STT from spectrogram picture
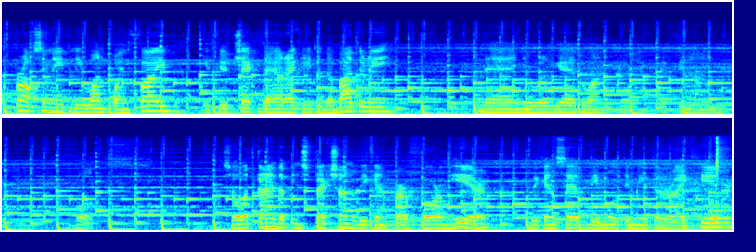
approximately 1.5 if you check directly to the battery then you will get 1.59 volts. So what kind of inspection we can perform here? We can set the multimeter right here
